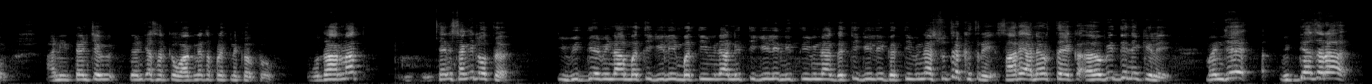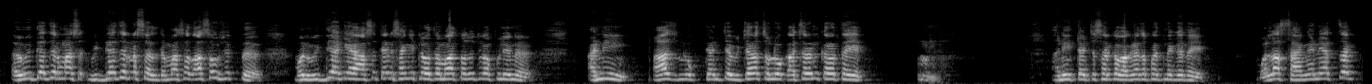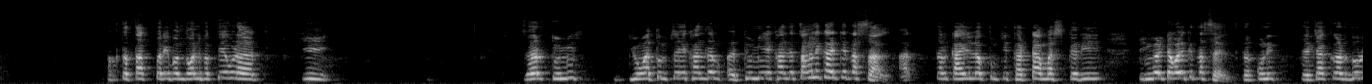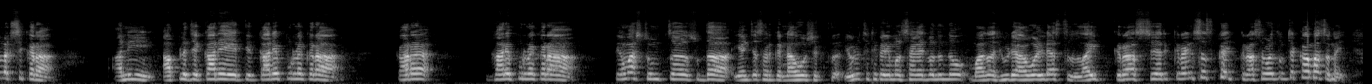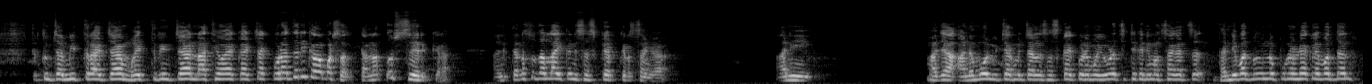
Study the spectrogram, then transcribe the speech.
आणि त्यांच्या त्यांच्यासारखं वागण्याचा प्रयत्न करतो. उदाहरणार्थ त्यांनी सांगितलं होतं की विद्येविना मती गेली मतीविना नीती गेली नीतीविना गती गेली गतीविना शूद्र खत्रे सारे अनर्थ एक अविद्येने केले. म्हणजे विद्या जरा अविद्या जर मास विद्या जर नसेल तर माणसात असं होऊ शकतं. म्हणून विद्या घ्या असं त्यांनी सांगितलं होतं महात्मा ज्योतिबा फुलेनं. आणि आज लोक त्यांच्या विचाराचं लोक आचरण करत आहेत. आणि त्यांच्यासारखं वागण्याचा प्रयत्न करत आहेत. मला सांगण्याचं फक्त तात्पर्य बंधू आणि फक्त एवढंच की जर तुम्ही किंवा तुमचं एखादं तुम्ही एखादं चांगले कार्य करत असाल तर काही लोक तुमची थट्टा मस्करी टिंगल करत असेल तर कोणी त्याच्याकडे दुर्लक्ष करा आणि आपलं जे कार्य आहे ते कार्य पूर्ण करा. कार्य कार्य पूर्ण करा. तेव्हाच तुमचं सुद्धा यांच्यासारखं नाव होऊ शकतं. एवढंच ठिकाणी मला सांगायचं बंधू माझा व्हिडिओ आवडल्यास लाईक करा शेअर करा आणि सबस्क्राईब करा. असं तुमच्या कामाचं नाही. तर तुमच्या मित्राच्या मैत्रिणीच्या नातेवाईकाच्या कोणातरी काम असाल त्यांना तो शेअर करा. आणि त्यांना सुद्धा लाईक आणि सबस्क्राईब करा सांगा. आणि माझ्या अनमोल विचार चॅनल सबस्क्राईब करून एवढंच ठिकाणी मला सांगायचं. धन्यवाद बघून पूर्ण व्हिडिओ ऐकल्याबद्दल.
